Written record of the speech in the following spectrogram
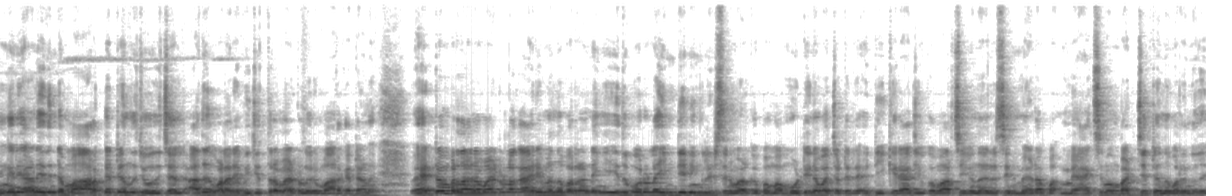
എങ്ങനെയാണ് ഇതിന്റെ മാർക്കറ്റ് എന്ന് ചോദിച്ചാൽ അത് വളരെ വിചിത്രമായിട്ടുള്ള ഒരു മാർക്കറ്റാണ്. ഏറ്റവും പ്രധാനമായിട്ടുള്ള കാര്യം എന്ന് പറഞ്ഞിട്ടുണ്ടെങ്കിൽ ഇതുപോലുള്ള ഇന്ത്യൻ ഇംഗ്ലീഷ് സിനിമകൾക്ക് ഇപ്പം മമ്മൂട്ടിനെ വച്ചിട്ട് ടി കെ രാജീവ് കുമാർ ചെയ്യുന്ന ഒരു സിനിമയുടെ മാക്സിമം ബഡ്ജറ്റ് എന്ന് പറയുന്നത്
